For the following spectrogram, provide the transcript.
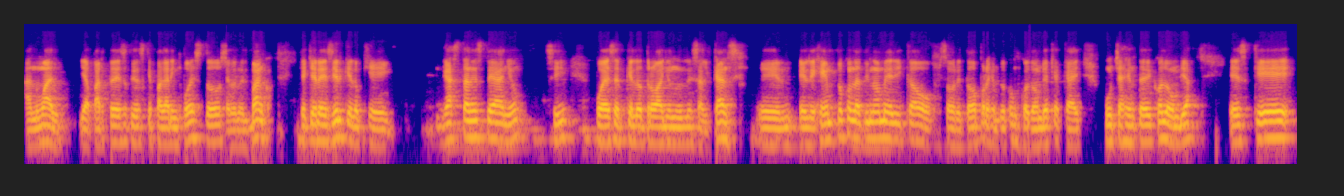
anual y aparte de eso tienes que pagar impuestos en el banco. ¿Qué quiere decir? Que lo que gastan este año, ¿sí? Puede ser que el otro año no les alcance. El, el ejemplo con Latinoamérica o sobre todo, por ejemplo, con Colombia, que acá hay mucha gente de Colombia, es que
